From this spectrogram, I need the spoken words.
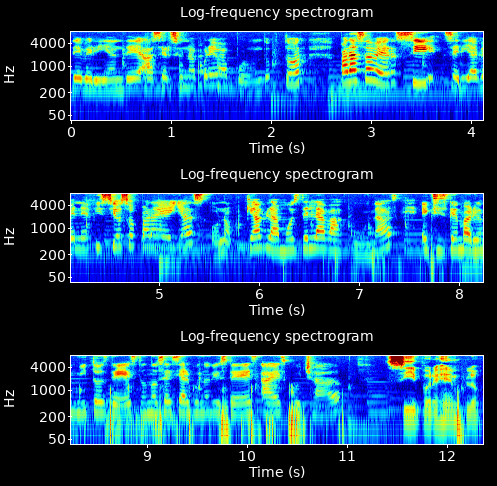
deberían de hacerse una prueba por un doctor para saber si sería beneficioso para ellas o no. ¿Qué hablamos de las vacunas? Existen varios mitos de esto. No sé si alguno de ustedes ha escuchado. Sí, por ejemplo,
